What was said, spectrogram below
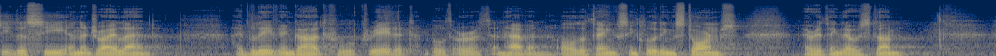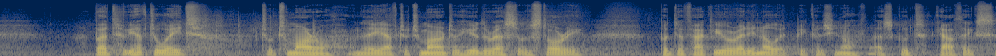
the sea and the dry land. I believe in God who created both earth and heaven, all the things, including storms, everything that was done. But we have to wait till tomorrow and the day after tomorrow to hear the rest of the story. But the fact you already know it, because you know, as good Catholics,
